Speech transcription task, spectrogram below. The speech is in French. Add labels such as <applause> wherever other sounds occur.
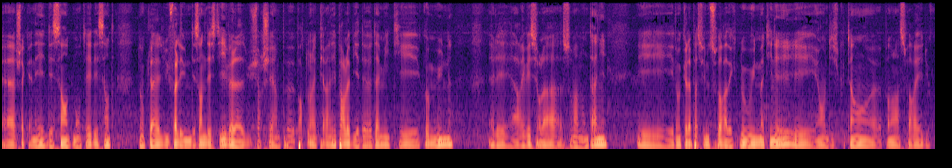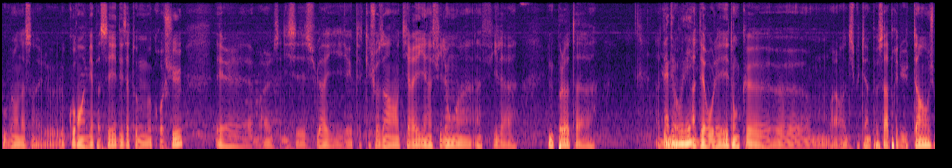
année descente, montée, descente. Donc là, il lui fallait une descente d'estive. Elle a dû chercher un peu partout dans les Pyrénées par le biais d'amitiés communes. Elle est arrivée sur ma montagne. Et donc elle a passé une soirée avec nous, une matinée, et en discutant euh, pendant la soirée, du coup, on a, le, courant est bien passé, des atomes crochus. Et euh, voilà, elle s'est dit, c'est celui-là, il y a peut-être quelque chose à en tirer. Il y a un filon, un, un fil, à, une pelote à, À dénou- dérouler. à dérouler. Donc, euh, voilà, on a discuté un peu. Ça a pris du temps. Je,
